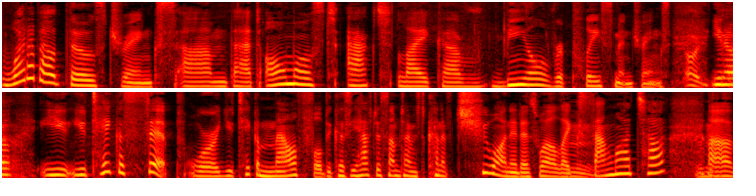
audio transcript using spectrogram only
What about those drinks um, that almost act like uh, meal replacement drinks? Oh, you know, you, you take a sip or you take a mouthful because you have to sometimes kind of chew on it as well, like Hmm. sangwacha. Mm-hmm. Uh,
